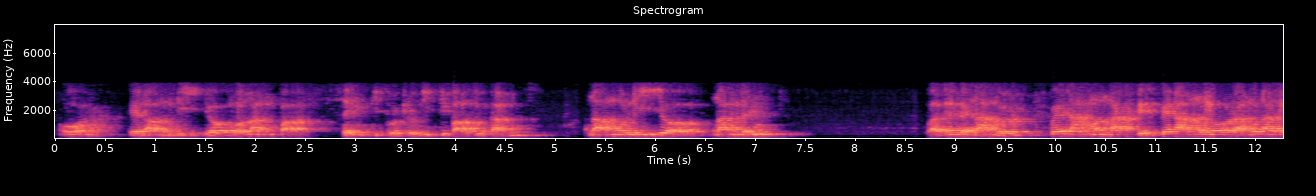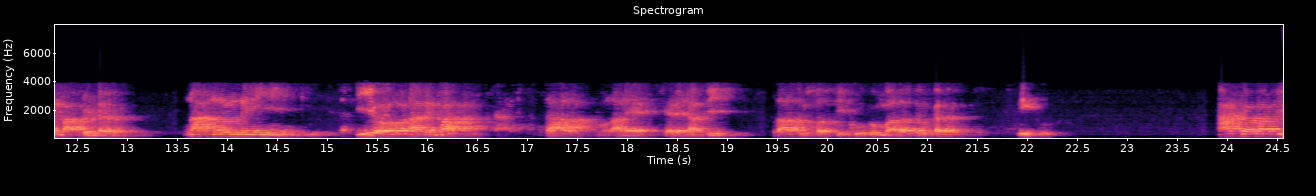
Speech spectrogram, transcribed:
orang. Kena muni yo ngolang pak sing dibodohi dipalsukan. Nak muni yo nang sing Padahal kena ngur, kue nak mentakdir, kue nak muni orang, kue nak pak bener. Nak muni iyo, kue nak pak salah. Mulanya seri nabi, lalu sotiku malah tukar tiku. Agama di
